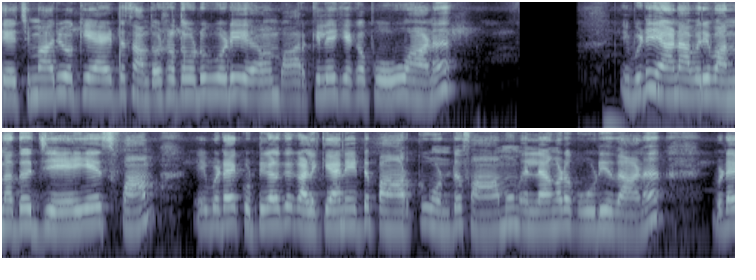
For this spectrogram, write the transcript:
ചേച്ചിമാരും ഒക്കെ ആയിട്ട് സന്തോഷത്തോടു കൂടി അവൻ പാർക്കിലേക്കൊക്കെ പോവുകയാണ് ഇവിടെയാണ് അവർ വന്നത് ജെ എസ് ഫാം. ഇവിടെ കുട്ടികൾക്ക് കളിക്കാനായിട്ട് പാർക്കും ഉണ്ട് ഫാമും എല്ലാം കൂടെ കൂടിയതാണ്. ഇവിടെ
